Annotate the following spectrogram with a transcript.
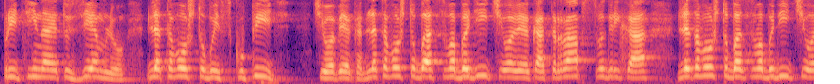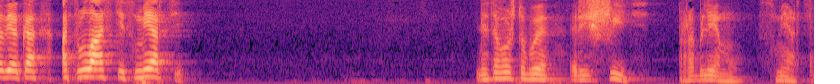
прийти на эту землю для того, чтобы искупить человека, для того, чтобы освободить человека от рабства греха, для того, чтобы освободить человека от власти смерти – для того, чтобы решить проблему смерти.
